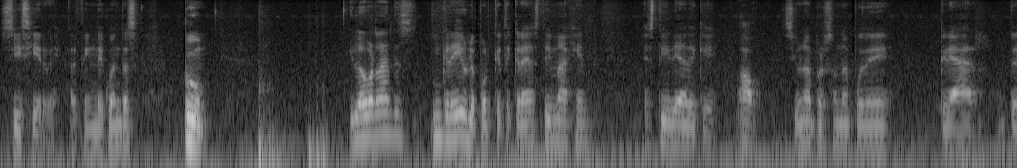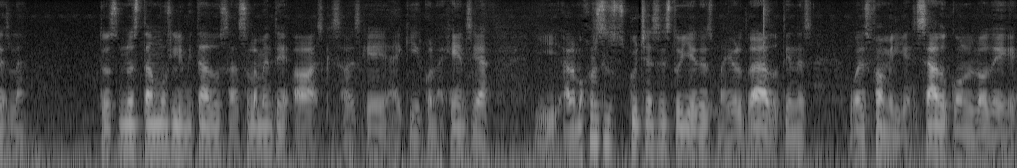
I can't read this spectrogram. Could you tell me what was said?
sí sirve. Al fin de cuentas, ¡pum! Y la verdad es increíble porque te crea esta imagen, esta idea de que, wow, si una persona puede crear un Tesla, entonces no estamos limitados a solamente, ah, es que sabes que hay que ir con la agencia, y a lo mejor si escuchas esto y eres mayor de edad o tienes o eres familiarizado con lo de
